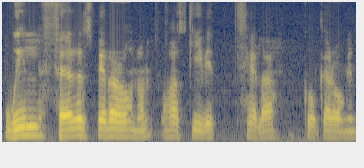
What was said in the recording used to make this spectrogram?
Will Ferrell spelar honom och har skrivit hela kåkarongen.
